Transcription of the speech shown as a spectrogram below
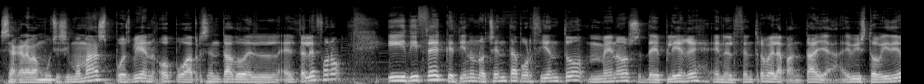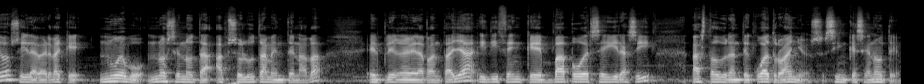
se agrava muchísimo más. Pues bien, Oppo ha presentado el, el teléfono y dice que tiene un 80% menos de pliegue en el centro de la pantalla. He visto vídeos y la verdad que nuevo no se nota absolutamente nada. El pliegue de la pantalla y dicen que va a poder seguir así hasta durante cuatro años, sin que se note.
